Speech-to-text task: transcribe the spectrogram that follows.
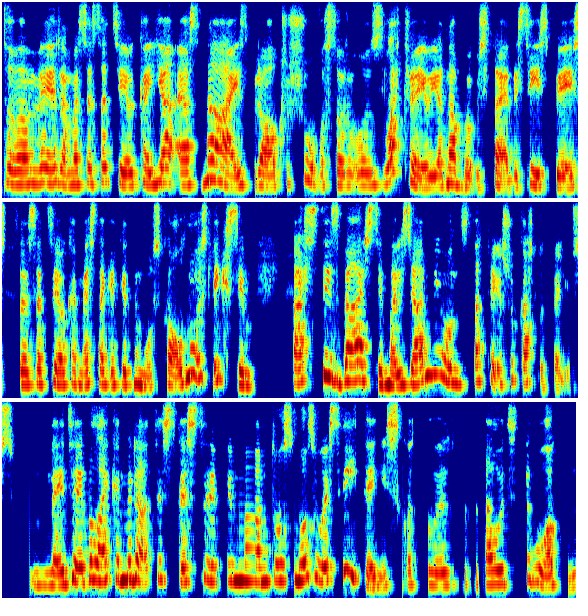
Savam vēram es sacīju, ka ja es neaizbraukšu šovasar uz Latviju, ja nebūs tādas iespējas, tad es sacīju, ka mēs tagad ir mūsu kalnos liksim kastis, bērsim ar zemi un statiešu kartupeļus. Neidzība laikam ir tas, kas, piemēram, tos mozos vīteņus, ko daudz cilvēku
